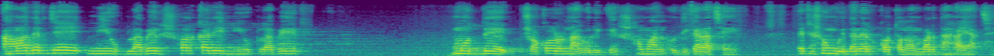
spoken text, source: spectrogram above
আমাদের যে নিয়োগ লাভের সরকারি নিয়োগ লাভের মধ্যে সকল নাগরিকের সমান অধিকার আছে। এটা সংবিধানের কত নম্বর ধারায় আছে?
